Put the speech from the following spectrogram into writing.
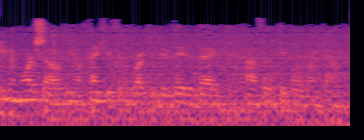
even more so, you know, thank you for the work you do day to day uh, for the people of Wayne County.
